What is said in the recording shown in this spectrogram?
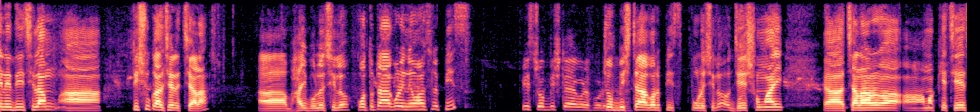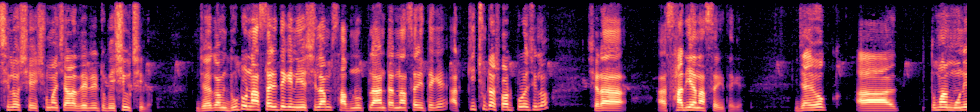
এনে দিয়েছিলাম টিস্যু কালচারের চারা। ভাই বলেছিল কত টাকা করে নেওয়া হয়েছিল পিস পিস চব্বিশ টাকা করে চব্বিশ টাকা করে পিস পড়েছিল। যে সময় আহ, আমাকে চেয়েছিল সেই সময় চারার রেট একটু বেশিও ছিল। যাই হোক আমি দুটো নার্সারি থেকে নিয়েছিলাম সাবনুর প্ল্যান্টার নার্সারি থেকে আর কিছুটা শর্ট পড়েছিল সেটা সাদিয়া নার্সারি থেকে। যাই হোক তোমার মনে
